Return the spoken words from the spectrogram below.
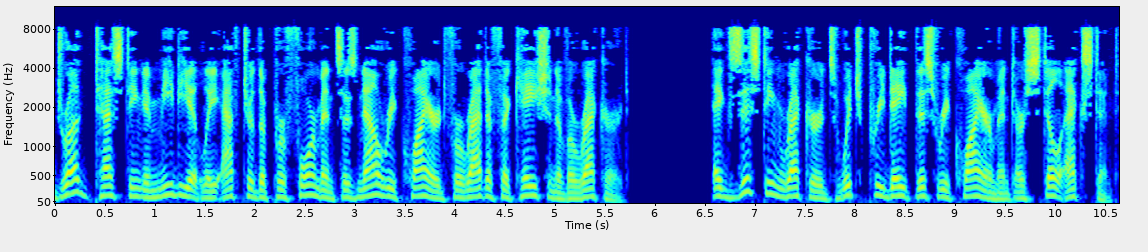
Drug testing immediately after the performance is now required for ratification of a record. Existing records which predate this requirement are still extant.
